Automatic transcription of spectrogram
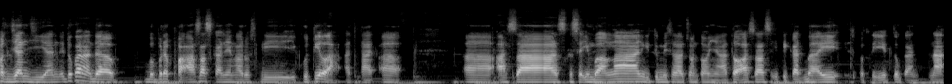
perjanjian itu kan ada beberapa asas kan yang harus diikuti lah eh, eh, asas keseimbangan gitu misalnya contohnya atau asas itikat baik seperti itu kan. Nah,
